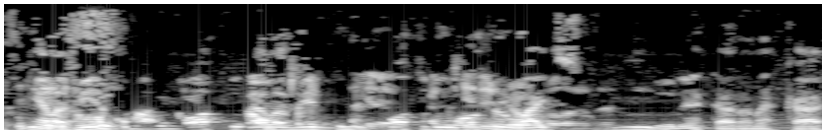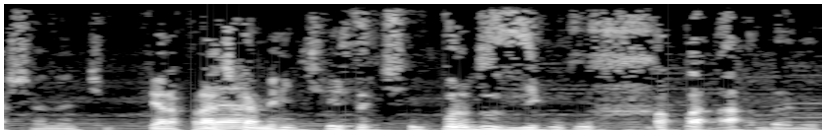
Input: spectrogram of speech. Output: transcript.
Sim, ela vinha com uma foto, ela vinha com uma Aquele- foto do Walter White lá, né? né, cara, na caixa, né? Tipo, que era praticamente isso, tipo, produziu uma parada, né?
